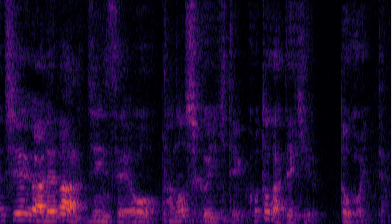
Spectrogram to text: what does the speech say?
知恵があれば人生を楽しく生きていくことができる。どこ行っても。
